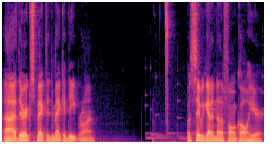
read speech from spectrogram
uh, they're expected to make a deep run. Let's say we got another phone call here.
